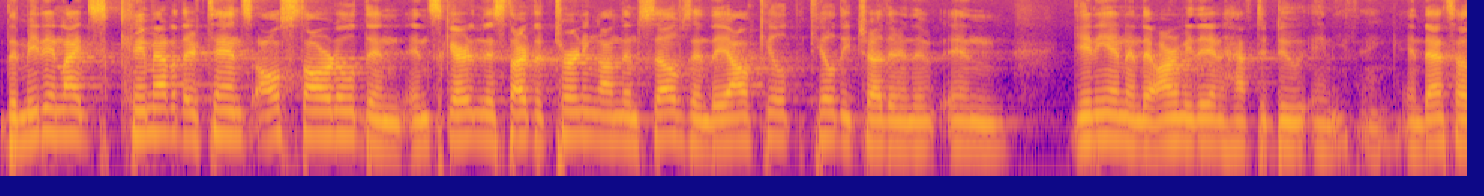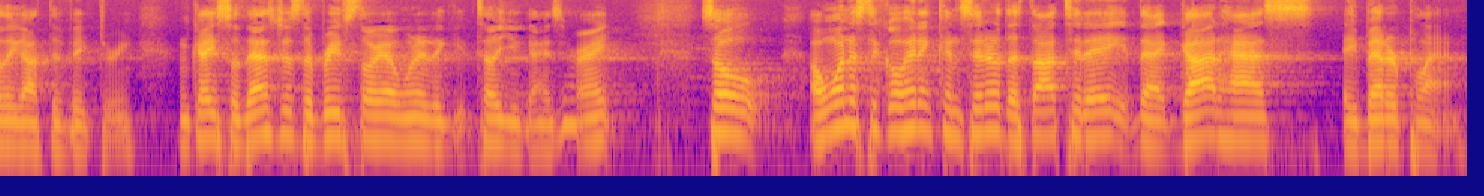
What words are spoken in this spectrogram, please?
the Midianites came out of their tents all startled and, and scared, and they started turning on themselves, and they all killed killed each other in the in Gideon and the army, they didn't have to do anything. And that's how they got the victory. Okay, so that's just a brief story I wanted to tell you guys, all right? So I want us to go ahead and consider the thought today that God has a better plan.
